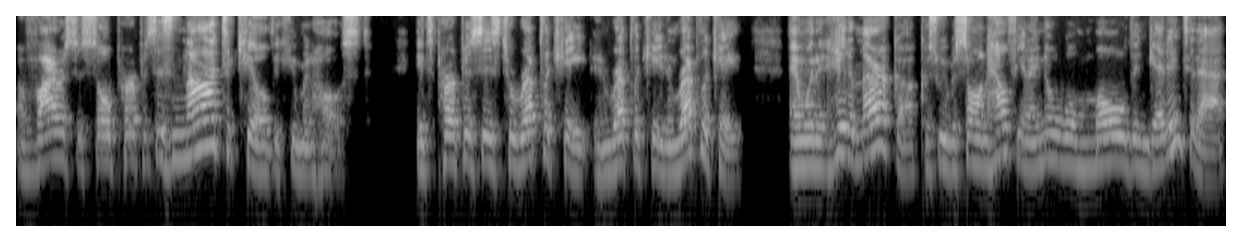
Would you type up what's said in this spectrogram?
a virus's sole purpose is not to kill the human host. Its purpose is to replicate and replicate and replicate. And when it hit America, because we were so unhealthy, and I know we'll mold and get into that,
